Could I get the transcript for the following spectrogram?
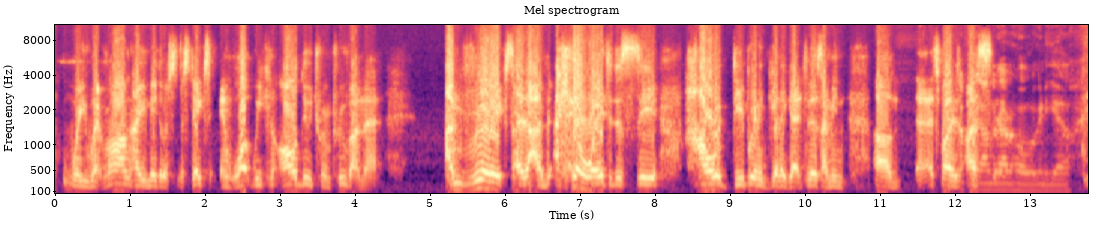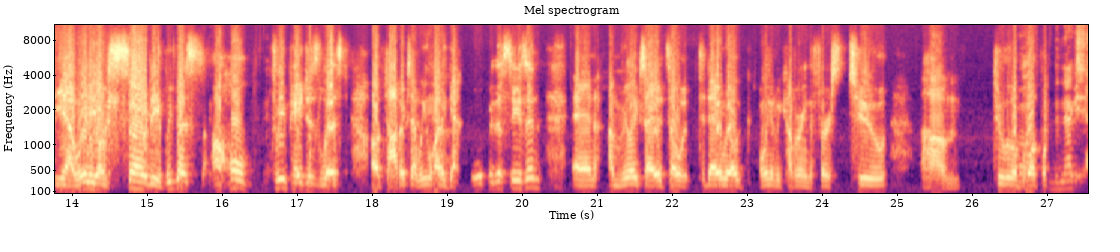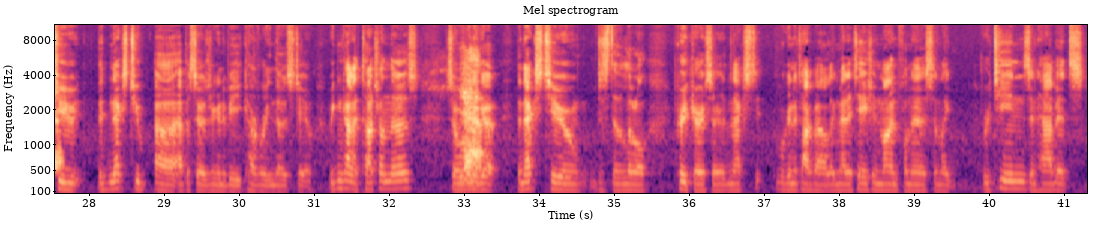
where you went wrong, how you made those mistakes, and what we can all do to improve on that. I'm really excited. I'm, I can't wait to just see how deep we're gonna, gonna get into this. I mean, um, as far as us, on the rabbit hole, we're gonna go. Yeah, we're gonna go so deep. We've got a whole three pages list of topics that we yeah. want to get through for this season, and I'm really excited. So today we're only gonna be covering the first two um, two little well, bullet points. The next two, the next two uh, episodes are going to be covering those two. We can kind of touch on those. So we're yeah. going to go the next two, just a little precursor. Next, we're going to talk about like meditation, mindfulness, and like routines and habits,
